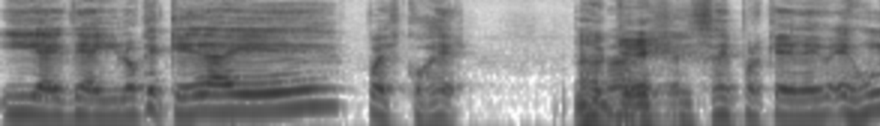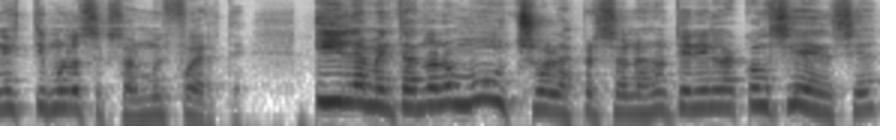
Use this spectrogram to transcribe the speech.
Y de ahí lo que queda es, pues, coger. Ok. Ah, Porque es un estímulo sexual muy fuerte. Y lamentándolo mucho, las personas no tienen la conciencia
